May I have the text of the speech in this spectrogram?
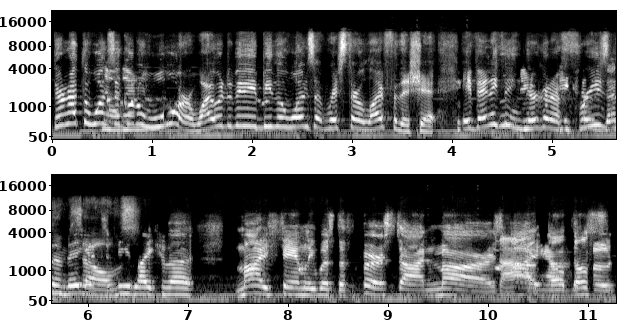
They're not the ones No, that go they're to war. Why would they be the ones that risk their life for this shit? If anything, they're gonna Because freeze then they get to be like the my family was the first on Mars. Nah, I they'll- have the they'll- most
